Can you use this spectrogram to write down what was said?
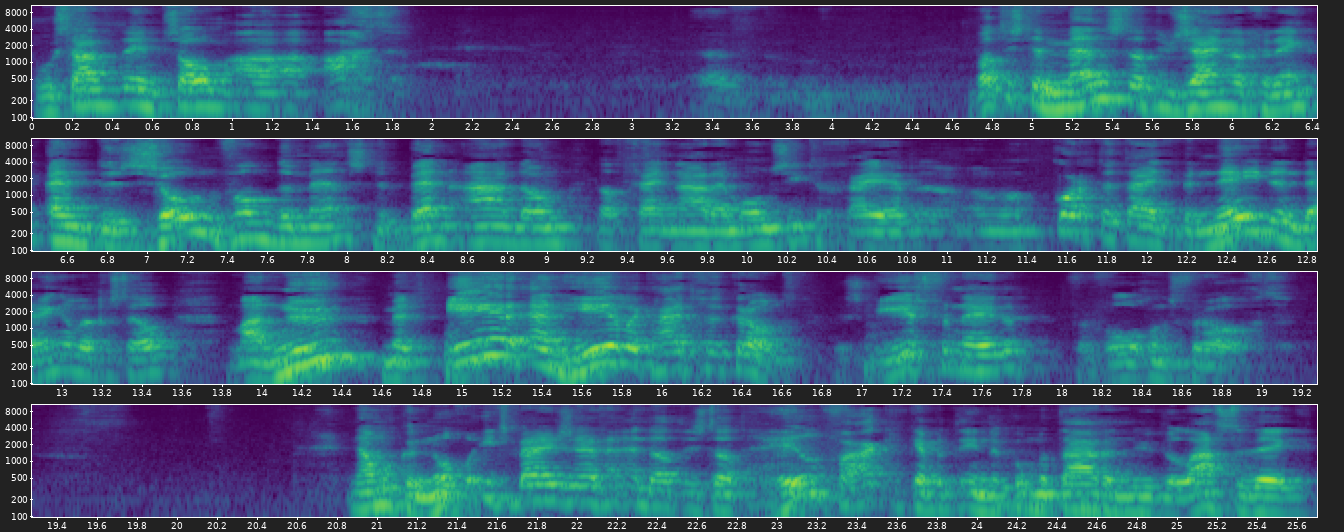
Hoe staat het in Psalm 8? Uh, wat is de mens dat u zijn er gedenkt? En de zoon van de mens, de Ben Adam, dat gij naar hem omziet. Gij hebt een, een korte tijd beneden de engelen gesteld. Maar nu met eer en heerlijkheid gekroond. Dus eerst vernederd, vervolgens verhoogd. Nou moet ik er nog iets bij zeggen. En dat is dat heel vaak. Ik heb het in de commentaren nu de laatste week.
